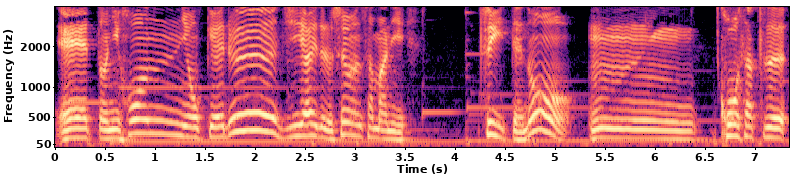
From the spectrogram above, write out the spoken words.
えっ、と、日本における G アイドルソヨン様についての、うーん、考察、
